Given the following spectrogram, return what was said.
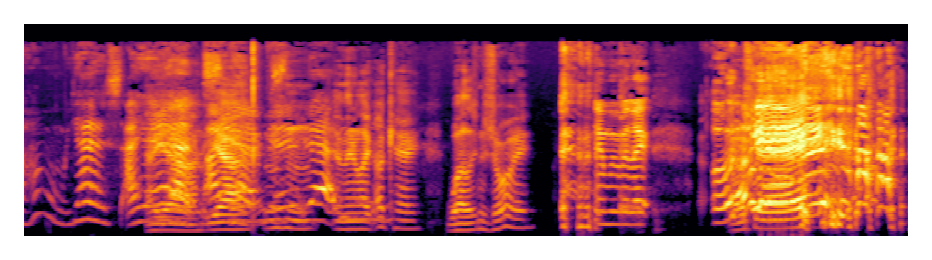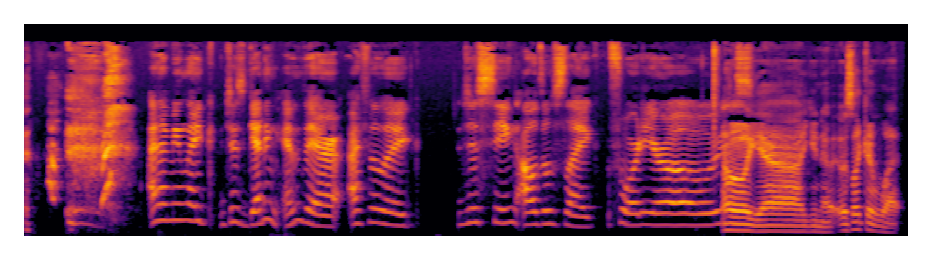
oh yes, I am. Uh, yeah, I yeah, am. mhm. yeah. And they're like, mhm. okay, well, enjoy. and we were like, okay. And I mean, like just getting in there, I feel like just seeing all those like forty year olds. oh yeah, you know, it was like a what,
